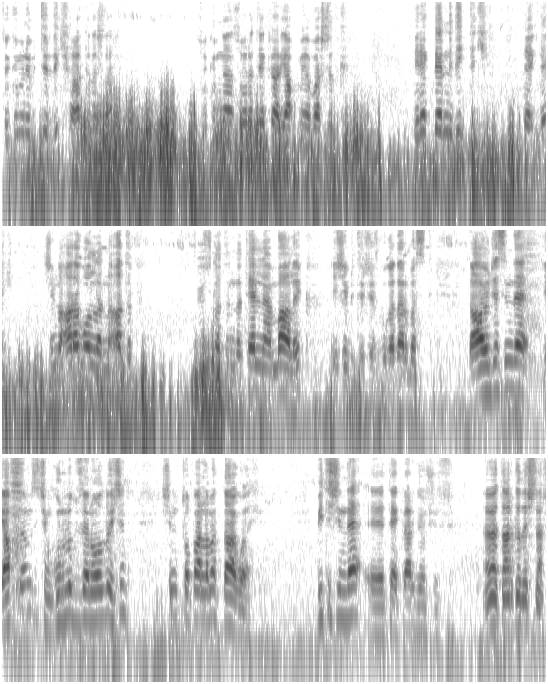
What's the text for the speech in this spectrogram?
Sökümünü bitirdik arkadaşlar. Sökümden sonra tekrar yapmaya başladık. Direklerini diktik tek tek. Şimdi ara kollarını atıp üst katında telle bağlayıp işi bitireceğiz. Bu kadar basit. Daha öncesinde yaptığımız için gurulu düzen olduğu için şimdi toparlamak daha kolay. Bitişinde e, tekrar görüşürüz. Evet arkadaşlar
